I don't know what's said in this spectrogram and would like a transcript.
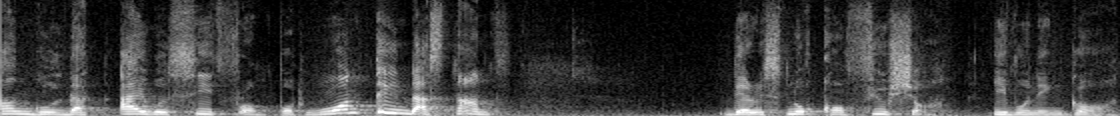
angle that I will see it from. But one thing that stands, there is no confusion even in God.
